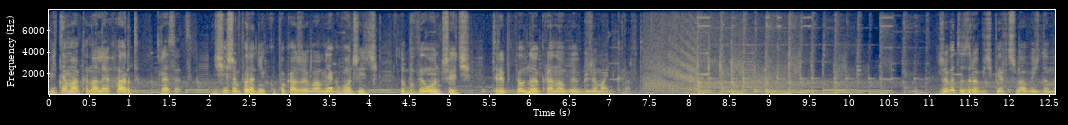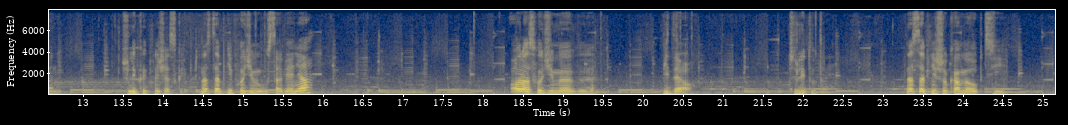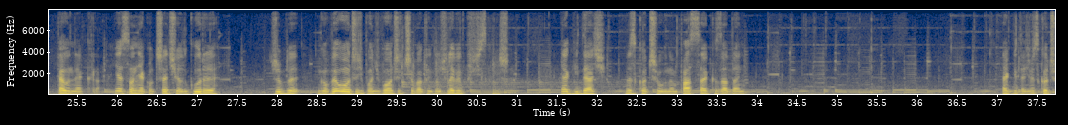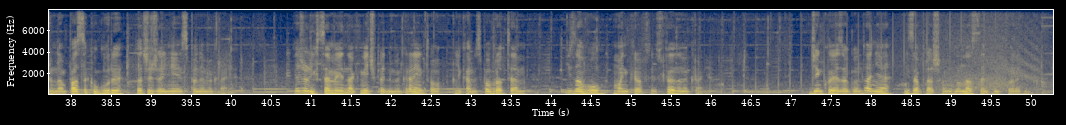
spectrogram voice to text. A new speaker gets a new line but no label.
Witam na kanale Hard Reset. W dzisiejszym poradniku pokażę Wam jak włączyć lub wyłączyć tryb pełnoekranowy w grze Minecraft. Żeby to zrobić, pierw trzeba wejść do menu, czyli kliknąć Escape. Następnie wchodzimy w ustawienia oraz wchodzimy w wideo, czyli tutaj. Następnie szukamy opcji pełny ekran. Jest on jako trzeci od góry. Żeby go wyłączyć bądź włączyć, trzeba kliknąć lewy przycisk myszy. Jak widać, wyskoczył nam pasek zadań. Jak widać, wyskoczył nam pasek u góry, znaczy, że nie jest w pełnym ekranie. Jeżeli chcemy jednak mieć w pełnym ekranie, to klikamy z powrotem i znowu Minecraft jest w pełnym ekranie. Dziękuję za oglądanie i zapraszam do następnych poradników.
